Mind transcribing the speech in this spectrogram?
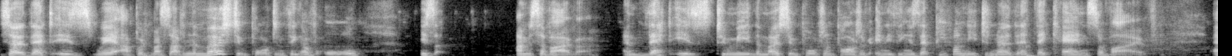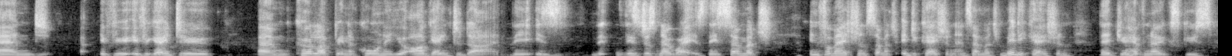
so that is where I put myself. And the most important thing of all is I'm a survivor. And that is to me the most important part of anything is that people need to know that they can survive. And if you if you're going to um, curl up in a corner, you are going to die. There is there's just no ways. There's so much information, so much education, and so much medication that you have no excuse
